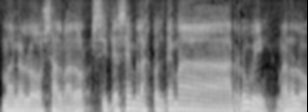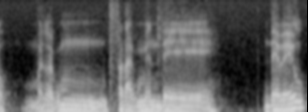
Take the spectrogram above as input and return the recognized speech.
Manolo Salvador. Si te sembla, escoltem a Rubi. Manolo, algun fragment de, de veu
